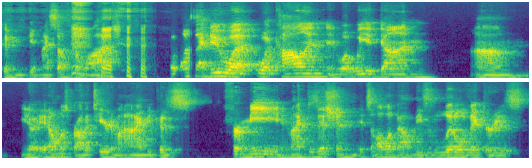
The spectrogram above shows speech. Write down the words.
couldn't get myself to watch. but once I knew what what Colin and what we had done, um, you know, it almost brought a tear to my eye because for me in my position, it's all about these little victories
